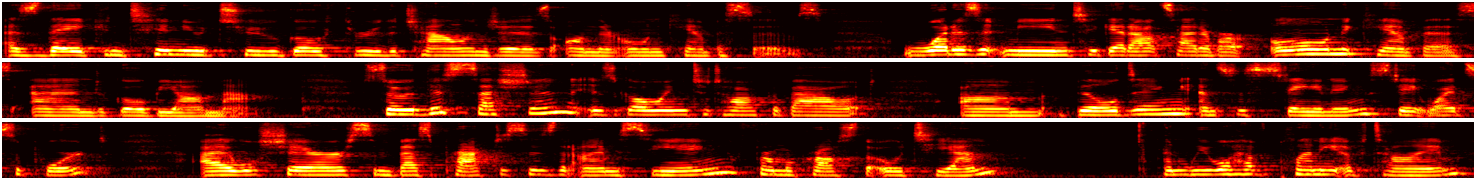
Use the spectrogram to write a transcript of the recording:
as they continue to go through the challenges on their own campuses? What does it mean to get outside of our own campus and go beyond that? So this session is going to talk about um, building and sustaining statewide support. I will share some best practices that I'm seeing from across the OTN. And we will have plenty of time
